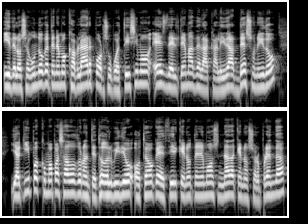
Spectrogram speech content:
Y de lo segundo que tenemos que hablar, por supuestísimo, es del tema de la calidad de sonido. Y aquí, pues como ha pasado durante todo el vídeo, os tengo que decir que no tenemos nada que nos sorprenda,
